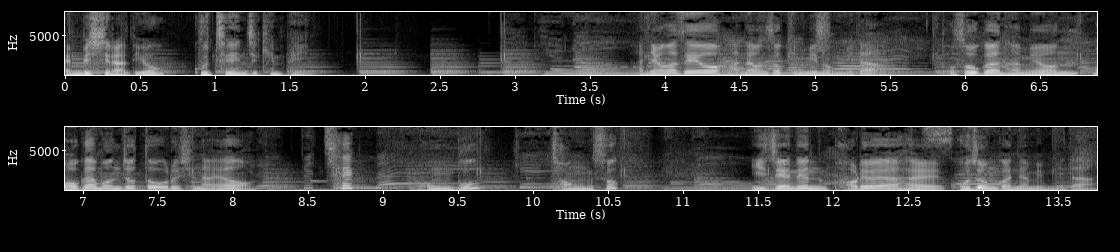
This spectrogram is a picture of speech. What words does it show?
MBC 라디오 good change 캠페인 안녕하세요. 아나운서 김민호입니다. 도서관 하면 뭐가 먼저 떠오르시나요? 책, 공부, 정숙? 이제는 버려야 할 고정관념입니다.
